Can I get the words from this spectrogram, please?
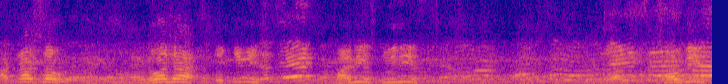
अठराशे दोन हजार एकवीस बावीस तेवीस चौवीस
